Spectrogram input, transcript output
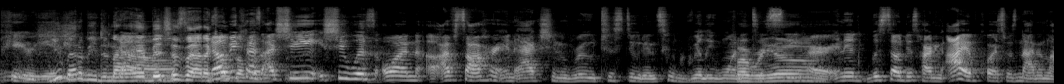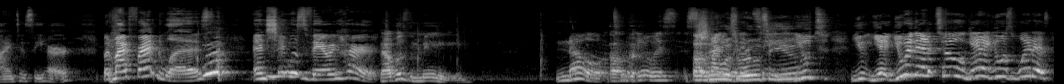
Period. You better be denying No. bitches out of No, because I, she she was on. Uh, I saw her in action, rude to students who really wanted For to real? see her, and it was so disheartening. I, of course, was not in line to see her, but my friend was, and she was very hurt. That was me. No, Oh, it was. Oh, she somebody was with a rude to you? You, t- you, yeah, you were there too. Yeah, you was with us.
